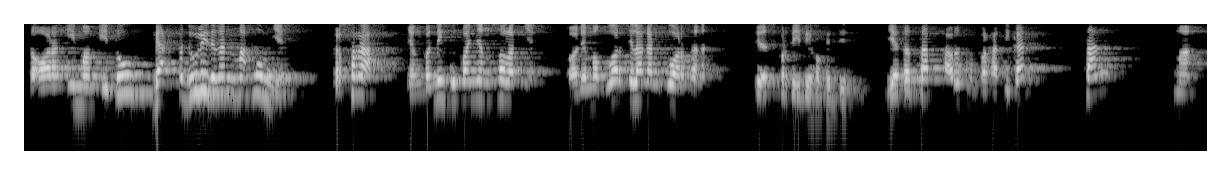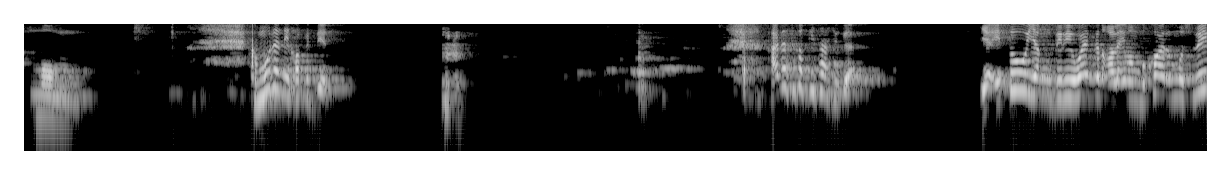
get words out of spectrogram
seorang imam itu nggak peduli dengan makmumnya terserah yang penting kupanjang sholatnya. Kalau dia mau keluar silakan keluar sana. Tidak seperti itu Khofiddin. Ya tetap harus memperhatikan sang makmum. Kemudian di Khofiddin. Ada satu kisah juga. Yaitu yang diriwayatkan oleh Imam Bukhari Muslim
